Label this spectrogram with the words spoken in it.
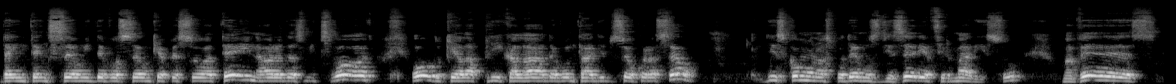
da intenção e devoção que a pessoa tem na hora das mitzvot, ou do que ela aplica lá da vontade do seu coração. Diz como nós podemos dizer e afirmar isso, uma vez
